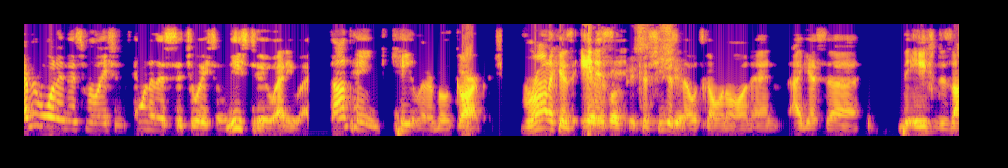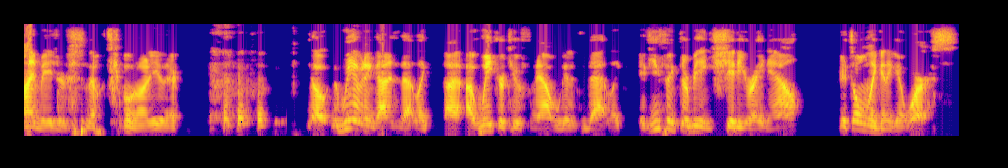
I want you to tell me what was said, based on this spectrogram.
everyone in this relation, everyone in this situation, these two anyway. Dante and Caitlin are both garbage. Veronica's they're innocent pieces because she doesn't shit. know what's going on, and I guess uh, the Asian design major doesn't know what's going on either. No, we haven't even gotten into that. Like uh, a week or two from now, we'll get into that. Like, if you think they're being shitty right now, it's only going to get worse.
